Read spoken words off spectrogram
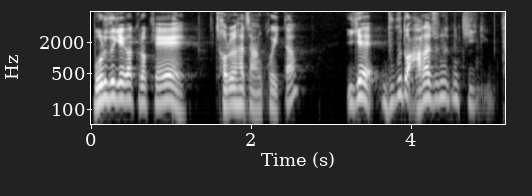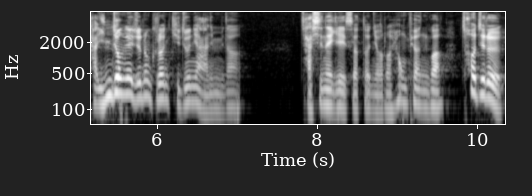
모르드게가 그렇게 절을 하지 않고 있다? 이게 누구도 알아주는 다 인정해주는 그런 기준이 아닙니다. 자신에게 있었던 여러 형편과 처지를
